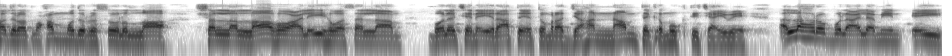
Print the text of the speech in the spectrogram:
হজরত মোহাম্মদুর রসুল্লাহ সাল্লাহ আলিহ ওয়াসাল্লাম বলেছেন, এই রাতে তোমরা জাহান নাম থেকে মুক্তি চাইবে। আল্লাহ রব্বুল আলমিন এই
